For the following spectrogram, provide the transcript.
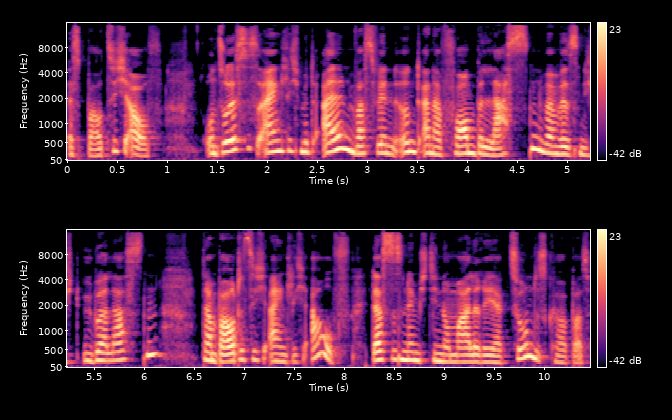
es baut sich auf. Und so ist es eigentlich mit allem, was wir in irgendeiner Form belasten, wenn wir es nicht überlasten, dann baut es sich eigentlich auf. Das ist nämlich die normale Reaktion des Körpers.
